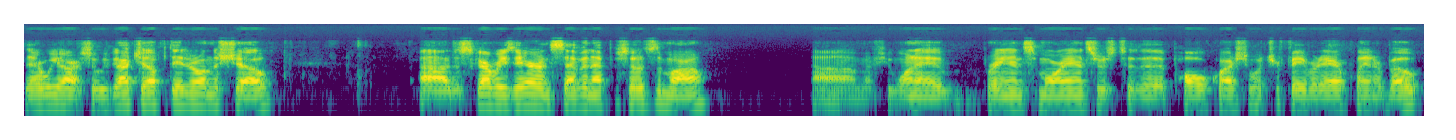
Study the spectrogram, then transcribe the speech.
there we are. So we've got you updated on the show. Uh, Discovery's airing seven episodes tomorrow. Um, if you want to bring in some more answers to the poll question, what's your favorite airplane or boat?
